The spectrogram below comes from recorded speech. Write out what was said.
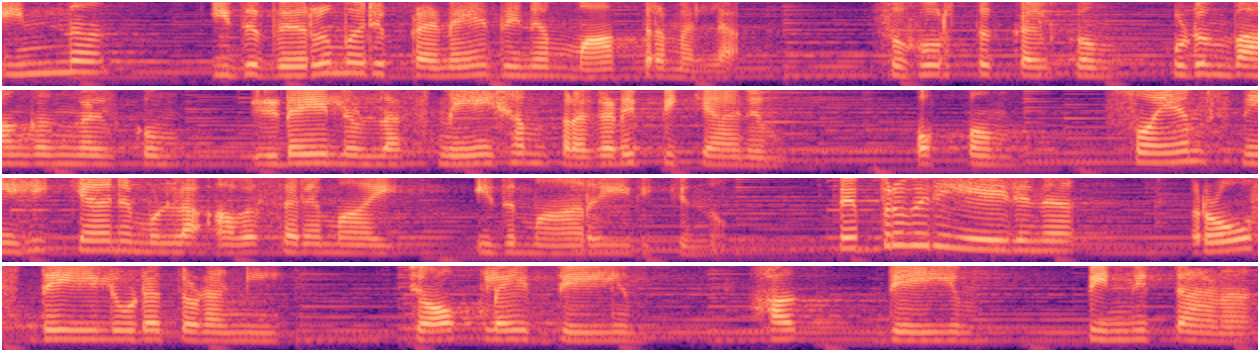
ഇന്ന് ഇത് വെറുമൊരു പ്രണയദിനം മാത്രമല്ല. സുഹൃത്തുക്കൾക്കും കുടുംബാംഗങ്ങൾക്കും ഇടയിലുള്ള സ്നേഹം പ്രകടിപ്പിക്കാനും ഒപ്പം സ്വയം സ്നേഹിക്കാനുമുള്ള അവസരമായി ഇത് മാറിയിരിക്കുന്നു. ഫെബ്രുവരി ഏഴിന് റോസ് ഡേയിലൂടെ തുടങ്ങി ചോക്ലേറ്റ് ഡേയും ഹഗ് ഡേയും പിന്നിട്ടാണ്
